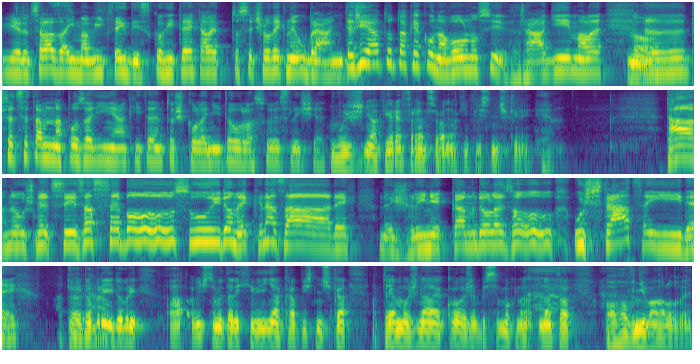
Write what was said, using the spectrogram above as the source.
je docela zajímavý v těch diskohitech, ale to se člověk neubrání. Takže já to tak jako na volno si řádím, ale no. e, přece tam na pozadí nějaký tento školení toho hlasu je slyšet. Můžeš nějaký referent, třeba nějaký písničky? Je. Táhnou šneci za sebou svůj domek na zádech, nežli někam dolezou, už ztrácejí dech. A to je dobrý, dobrý. A víš, co mi tady chybí, nějaká písnička, a to je možná jako, že by si mohl na, na to o Hovniválovi.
